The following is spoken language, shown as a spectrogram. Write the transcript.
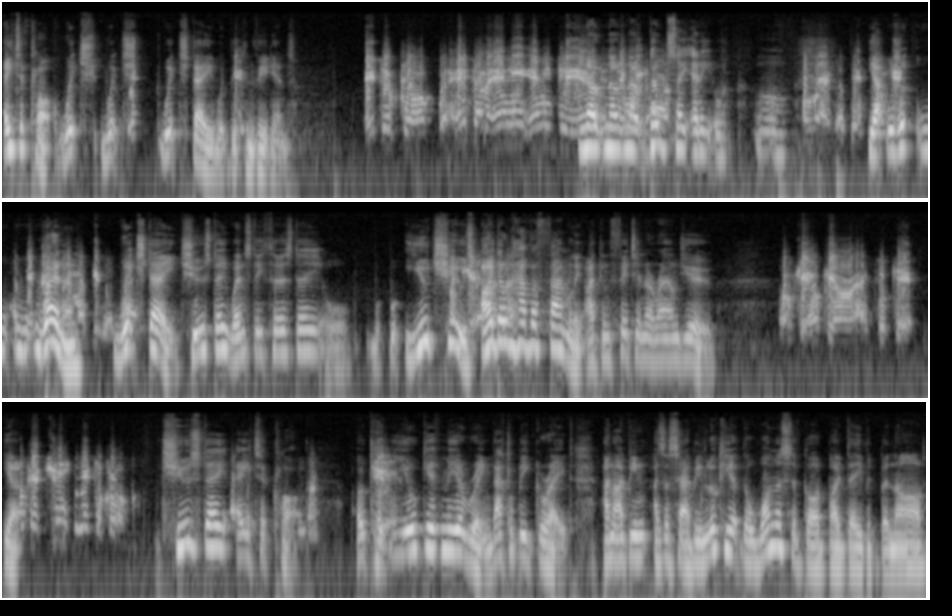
Eight o'clock. Which which which day would be convenient? 8 o'clock. Anytime, any, any day. No, no, no. Don't say any. Oh. All right, okay. Yeah. okay. W- I'll w- give you when? time, I'll give you time. Which day? Tuesday, Wednesday, Thursday, or you choose. Okay. I don't have a family. I can fit in around you. Okay, okay, all right, okay. Yeah. Okay, Tuesday, 8 o'clock. Tuesday, eight o'clock. Okay, you'll give me a ring. That'll be great. And I've been, as I say, I've been looking at the Oneness of God by David Bernard,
